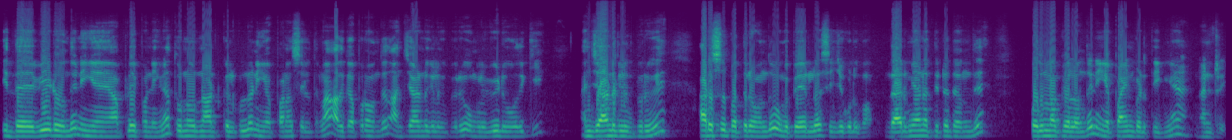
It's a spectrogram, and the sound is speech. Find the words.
இந்த வீடு வந்து நீங்கள் அப்ளை பண்ணீங்கன்னா தொண்ணூறு நாட்களுக்குள்ளே நீங்கள் பணம் செலுத்தலாம். அதுக்கப்புறம் வந்து அஞ்சு ஆண்டுகளுக்கு பிறகு உங்களுக்கு வீடு ஒதுக்கி அஞ்சு ஆண்டுகளுக்கு பிறகு அரசு பத்திரம் வந்து உங்கள் பேரில் செஞ்சு கொடுக்கும். இந்த அருமையான திட்டத்தை வந்து பொதுமக்கள் வந்து நீங்கள் பயன்படுத்திக்கங்க. நன்றி.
